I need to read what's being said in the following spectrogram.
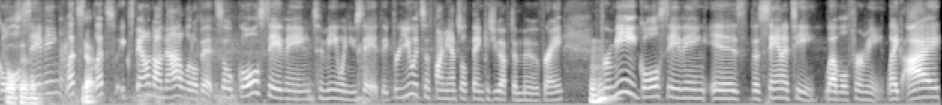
goal, goal saving. saving. Let's Yep. let's expound on that a little bit. So goal saving to me when you say it, for you it's a financial thing because you have to move, right? Mm-hmm. For me, goal saving is the sanity level for me. Like I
